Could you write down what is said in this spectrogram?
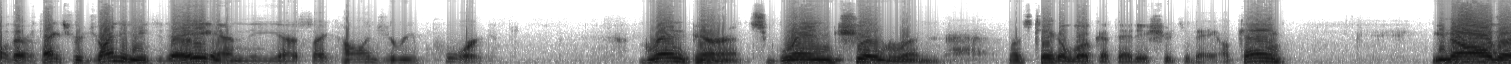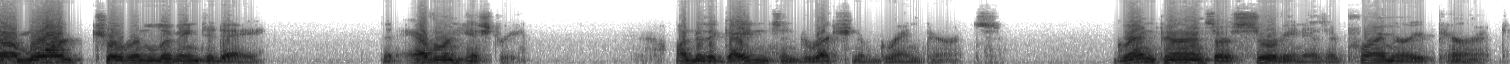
Hello there. Thanks for joining me today and the uh, Psychology Report. Grandparents, grandchildren. Let's take a look at that issue today, okay? You know, there are more children living today than ever in history under the guidance and direction of grandparents. Grandparents are serving as a primary parent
